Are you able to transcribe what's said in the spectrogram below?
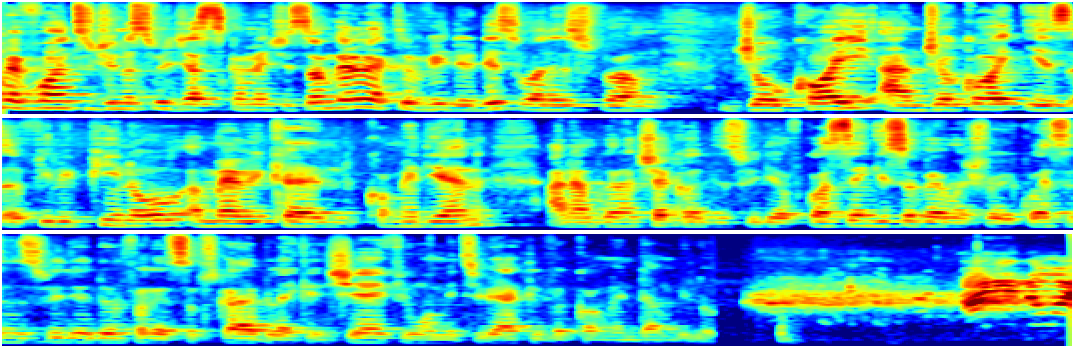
Welcome everyone to Juno Switch Just Commentary. So I'm going to react to a video. This one is from Jo Koy and Jo Koy is a Filipino American comedian and I'm going to check out this video. Of course, thank you so very much for requesting this video. Don't forget to subscribe, like and share. If you want me to react, leave a comment down below. I didn't know I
